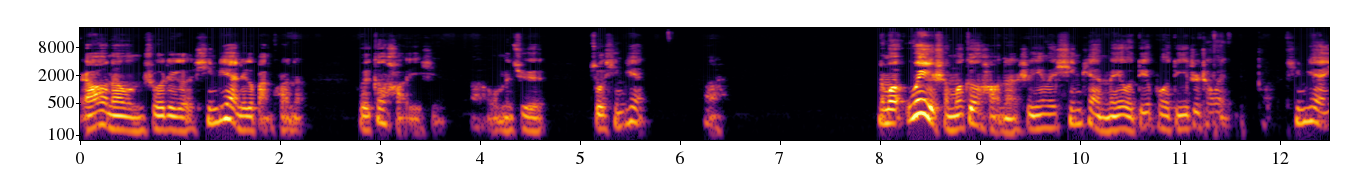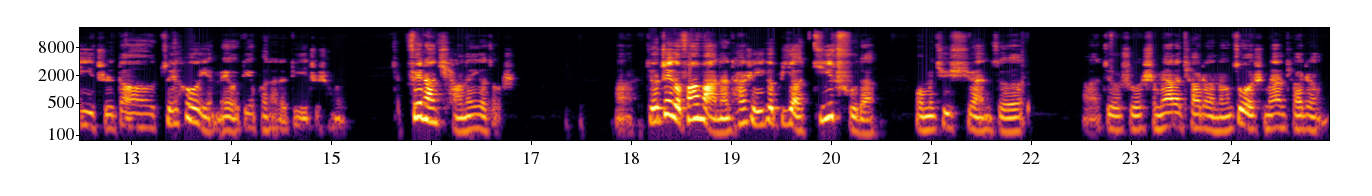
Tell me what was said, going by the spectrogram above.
然后呢，我们说这个芯片这个板块呢会更好一些啊，我们去做芯片啊。那么为什么更好呢？是因为芯片没有跌破第一支撑位，芯片一直到最后也没有跌破它的第一支撑位，非常强的一个走势啊。就这个方法呢，它是一个比较基础的，我们去选择啊，就是说什么样的调整能做，什么样的调整，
